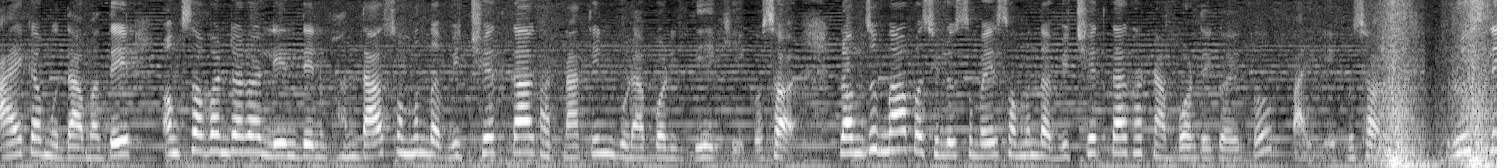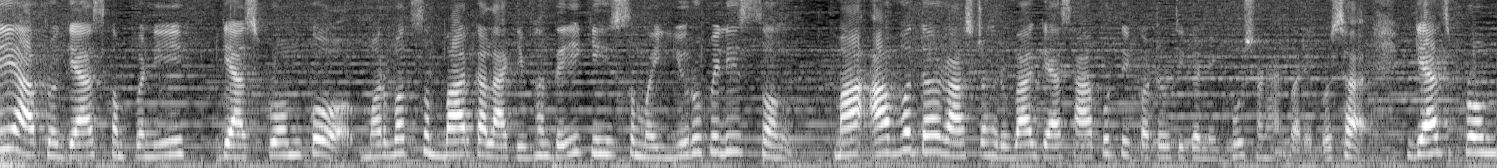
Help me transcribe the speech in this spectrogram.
आएका मुद्दामध्ये अंशबन्ड र लेनदेन भन्दा सम्बन्ध विच्छेदका घटना तीन गुणा बढी देखिएको छ। लमजुङमा पछिल्लो समय सम्बन्ध विच्छेदका घटना बढ्दै गएको पाइएको छ। रुसले आफ्नो ग्यास कम्पनी ग्यास प्रोमको मर्मत सम्भारका लागि भन्दै केही समय युरोपेली सङ्घ मा आबद्ध राष्ट्रहरूमा ग्यास आपूर्ति कटौती गर्ने घोषणा गरेको छ। ग्यास प्रोम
